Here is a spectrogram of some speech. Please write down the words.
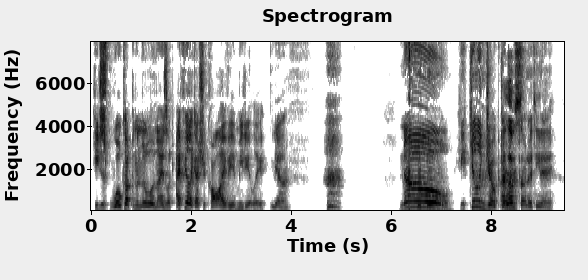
he just woke up in the middle of the night. He's like, I feel like I should call Ivy immediately. yeah. No, he killing joked I love Sonatine.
